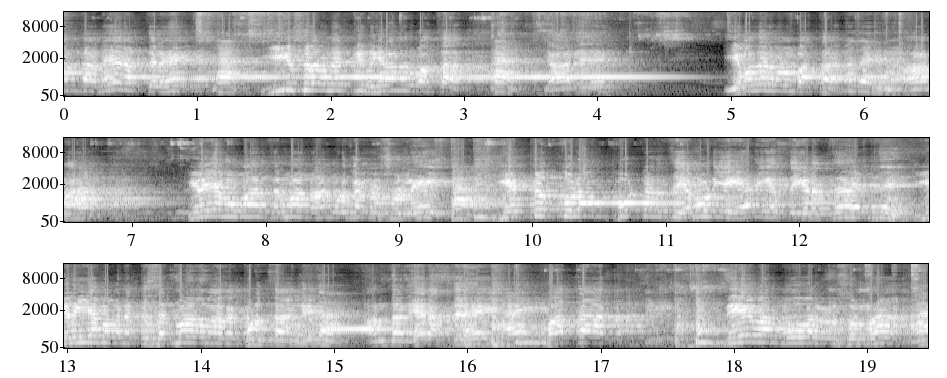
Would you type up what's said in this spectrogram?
அந்த நேரத்தில். ஈஸ்வரனுக்கு நிகரானவர் பார்த்தார். யாரு? யமதர்மன் பார்த்தார். ஆனா இளையகுமார் சன்மான் நான் கொடுக்கறேன்னு சொல்லி. எட்டு துலாம் பூட்டெடுத்து எவனுடைய ஏடையத்தை எடுத்து. இளைய மகனுக்கு சன்மானமாக கொடுத்தாங்க. அந்த நேரத்திலே. பார்த்தார் தேவர் மூவர்கள் சொன்னா ஆ,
